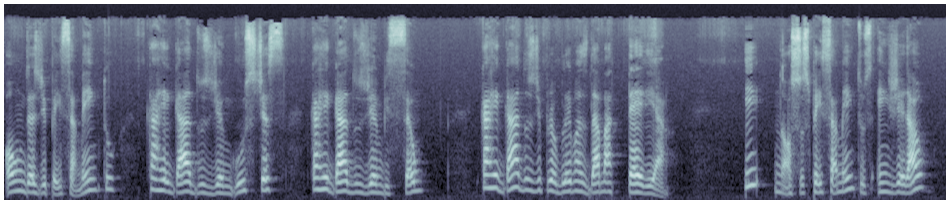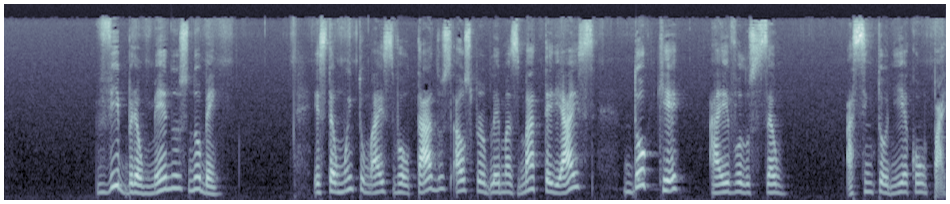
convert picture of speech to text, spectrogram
ondas de pensamento carregados de angústias, carregados de ambição, carregados de problemas da matéria. E nossos pensamentos, em geral, vibram menos no bem. Estão muito mais voltados aos problemas materiais do que a evolução, a sintonia com o Pai.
